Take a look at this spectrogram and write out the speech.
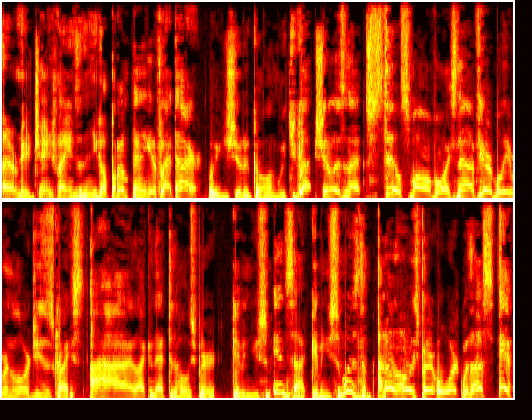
I don't need to change lanes. And then you go, put them, and then you get a flat tire. Well, you should have gone with you got, should have listened to that still small voice. Now, if you're a believer in the Lord Jesus Christ, I liken that to the Holy Spirit giving you some insight, giving you some wisdom. I know the Holy Spirit will work with us if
